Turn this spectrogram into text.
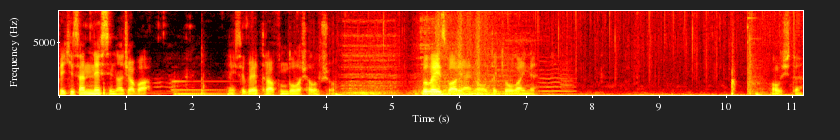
Peki sen nesin acaba? Neyse bir etrafını dolaşalım şu. Blaze var yani oradaki olay ne? Al işte.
